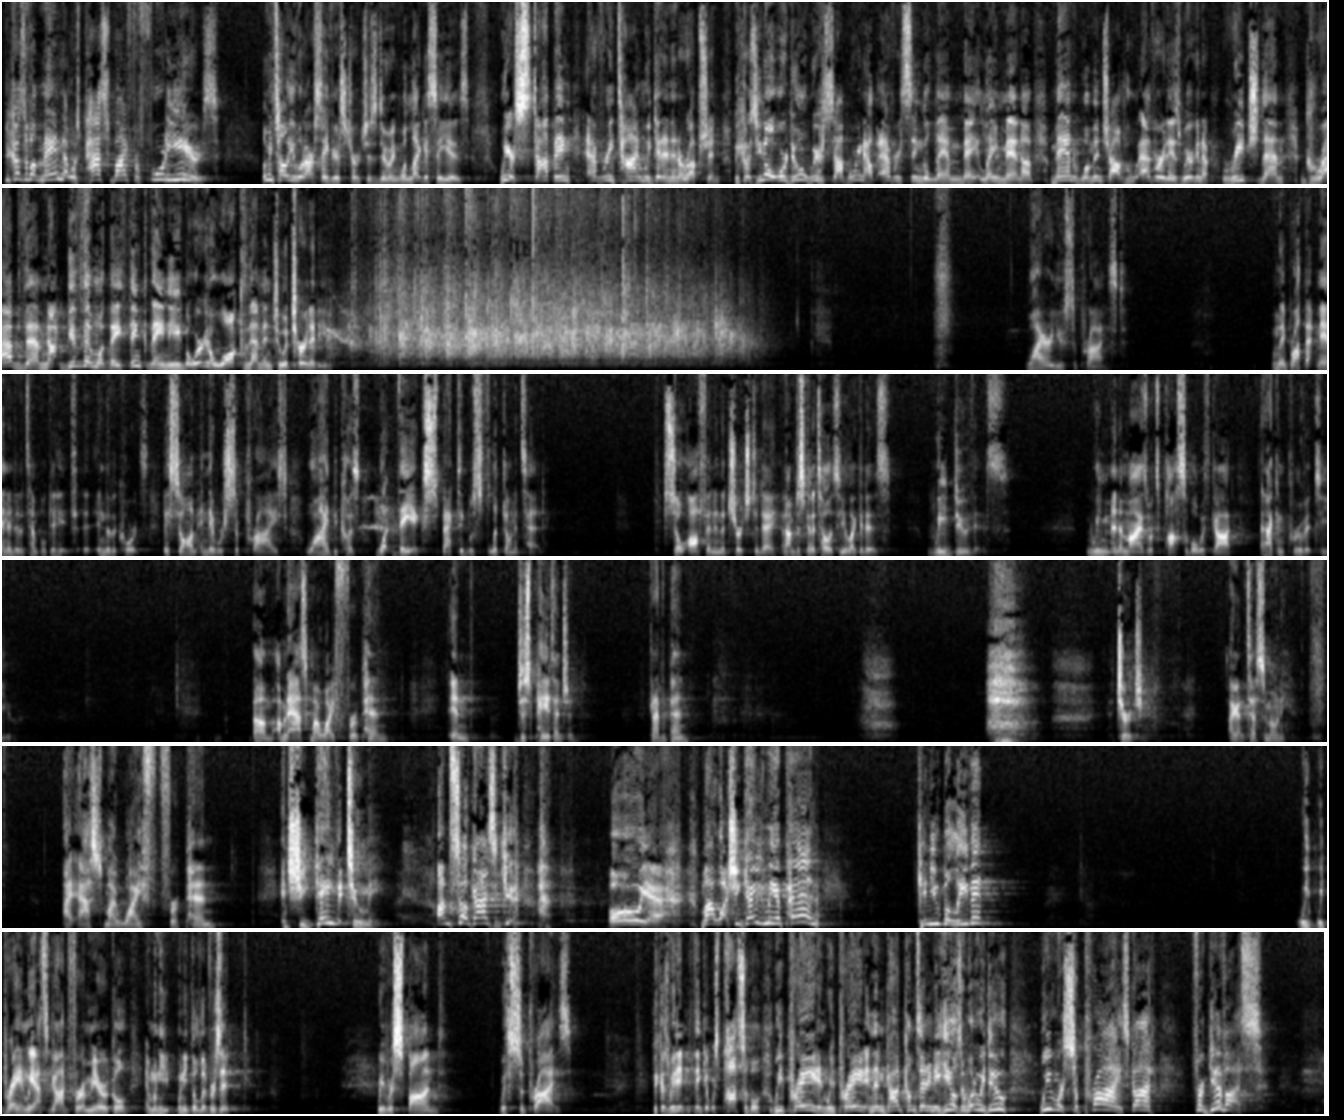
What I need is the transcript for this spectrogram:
Because of a man that was passed by for 40 years. Let me tell you what our Savior's church is doing, what legacy is. We are stopping every time we get an interruption. Because you know what we're doing? We're stopping. We're going to help every single lame man up. Man, woman, child, whoever it is, we're going to reach them, grab them, not give them what they think they need, but we're going to walk them into eternity. Why are you surprised? When they brought that man into the temple gate, into the courts, they saw him and they were surprised. Why? Because what they expected was flipped on its head. So often in the church today, and I'm just going to tell it to you like it is, we do this. We minimize what's possible with God, and I can prove it to you. Um, I'm going to ask my wife for a pen, and just pay attention. Can I have a pen? Church, I got a testimony. I asked my wife for a pen, and she gave it to me. I'm so, guys, oh yeah. My wife, she gave me a pen. Can you believe it? We, we pray and we ask God for a miracle, and when he, when he delivers it, we respond with surprise because we didn't think it was possible. We prayed and we prayed, and then God comes in and He heals. And what do we do? We were surprised. God, forgive us.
